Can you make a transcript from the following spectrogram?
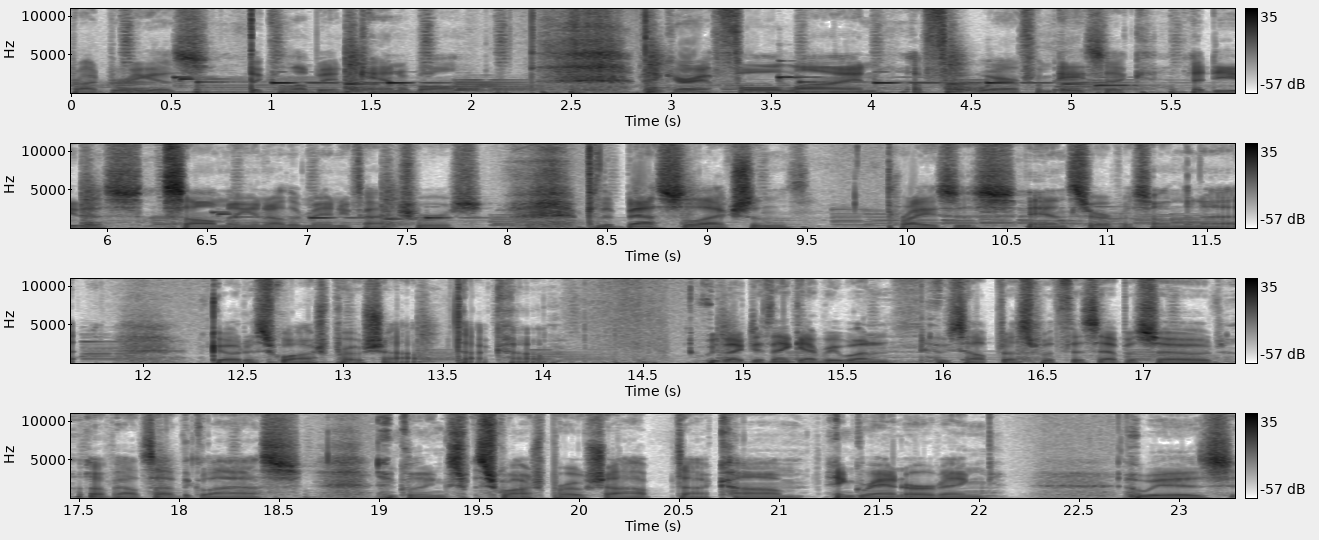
Rodriguez, the Colombian Cannonball. Carry a full line of footwear from ASIC, Adidas, Salming, and other manufacturers. For the best selections, prices, and service on the net, go to squashproshop.com. We'd like to thank everyone who's helped us with this episode of Outside the Glass, including squashproshop.com and Grant Irving, who is,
